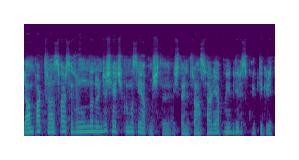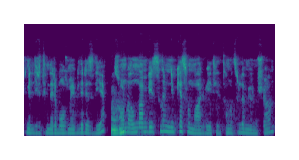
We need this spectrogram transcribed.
Lampard transfer sezonundan önce şey açıklaması yapmıştı. İşte hani transfer yapmayabiliriz, kulüpteki ritmi, ritimleri bozmayabiliriz diye. Hı hı. Sonra alınan bir sanırım Newcastle mağlubiyetiydi. Tam hatırlamıyorum şu an.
